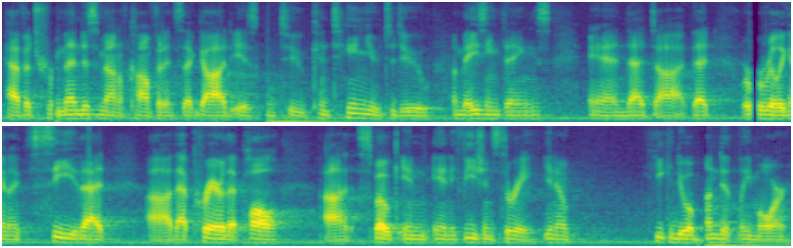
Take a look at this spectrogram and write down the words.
have a tremendous amount of confidence that God is going to continue to do amazing things, and that, uh, that we're really going to see that, uh, that prayer that Paul uh, spoke in, in Ephesians 3. You know, he can do abundantly more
